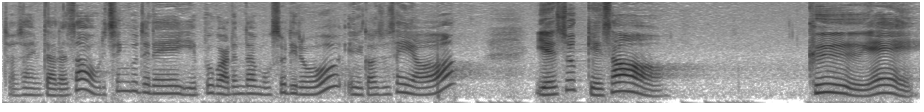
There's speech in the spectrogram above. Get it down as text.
전사님 따라서 우리 친구들의 예쁘고 아름다운 목소리로 읽어주세요. 예수께서 그의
